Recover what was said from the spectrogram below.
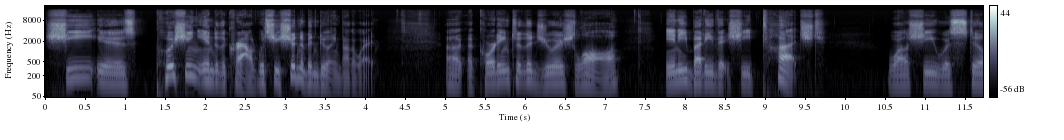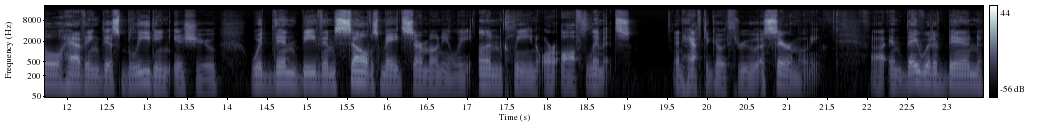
she is pushing into the crowd, which she shouldn't have been doing, by the way. Uh, according to the Jewish law, anybody that she touched while she was still having this bleeding issue would then be themselves made ceremonially unclean or off limits and have to go through a ceremony. Uh, and they would have been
